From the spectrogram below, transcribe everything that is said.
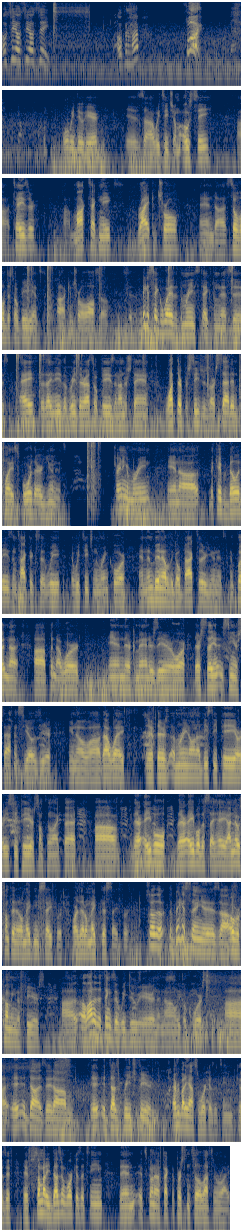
OC, OC, OC. Open them up. Four. What we do here is uh, we teach them OC, uh, taser, uh, mock techniques, riot control, and uh, civil disobedience uh, control also. The biggest takeaway that the Marines take from this is A, that they need to read their SOPs and understand what their procedures are set in place for their units. Training a Marine in uh, the capabilities and tactics that we, that we teach in the Marine Corps, and then being able to go back to their units and putting that, uh, putting that word in their commander's ear or their senior staff and CO's ear. You know, uh, that way, if there's a Marine on a BCP or ECP or something like that, uh, they're able they're able to say, hey, I know something that'll make me safer or that'll make this safer. So the, the biggest thing is uh, overcoming the fears. Uh, a lot of the things that we do here in the non-lethal course, uh, it, it, does it, um, it, it does breed fear. Everybody has to work as a team because if, if somebody doesn't work as a team, then it's going to affect the person to the left and right.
